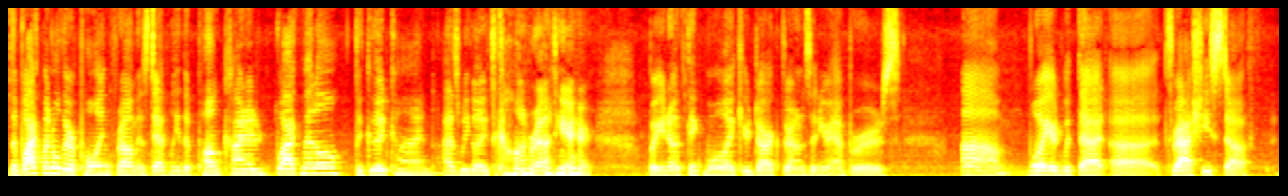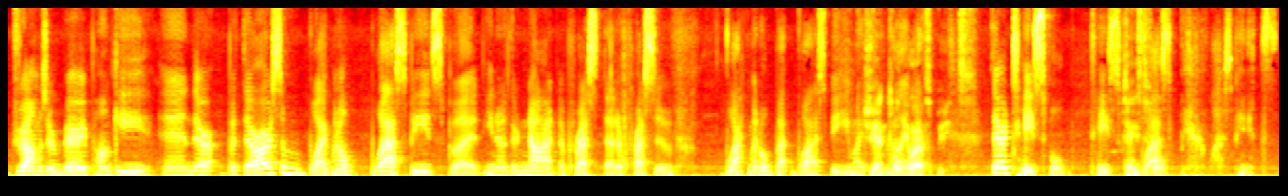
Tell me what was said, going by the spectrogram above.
The black metal they're pulling from is definitely the punk kind of black metal, the good kind, as we like to call it around here. But you know, think more like your Darkthrones and your Emperors, um, layered with that uh, thrashy stuff. Drums are very punky, and there, but there are some black metal blast beats, but you know they're not oppressed that oppressive black metal ba- blast beat you might be Gentle familiar with blast beats. they're tasteful, tasteful, Tasteful. Blast, blast beats.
